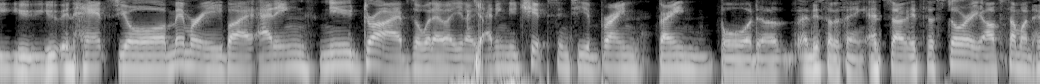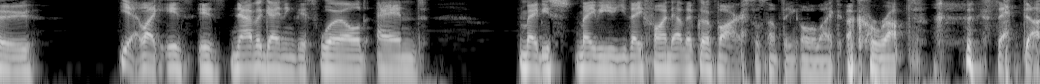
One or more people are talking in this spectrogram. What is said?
you, you enhance your memory by adding new drives or whatever, you know, Yep. adding new chips into your brain, brain board or, and this sort of thing. And so it's the story of someone who, yeah, like is, is navigating this world and maybe, maybe they find out they've got a virus or something or like a corrupt sector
